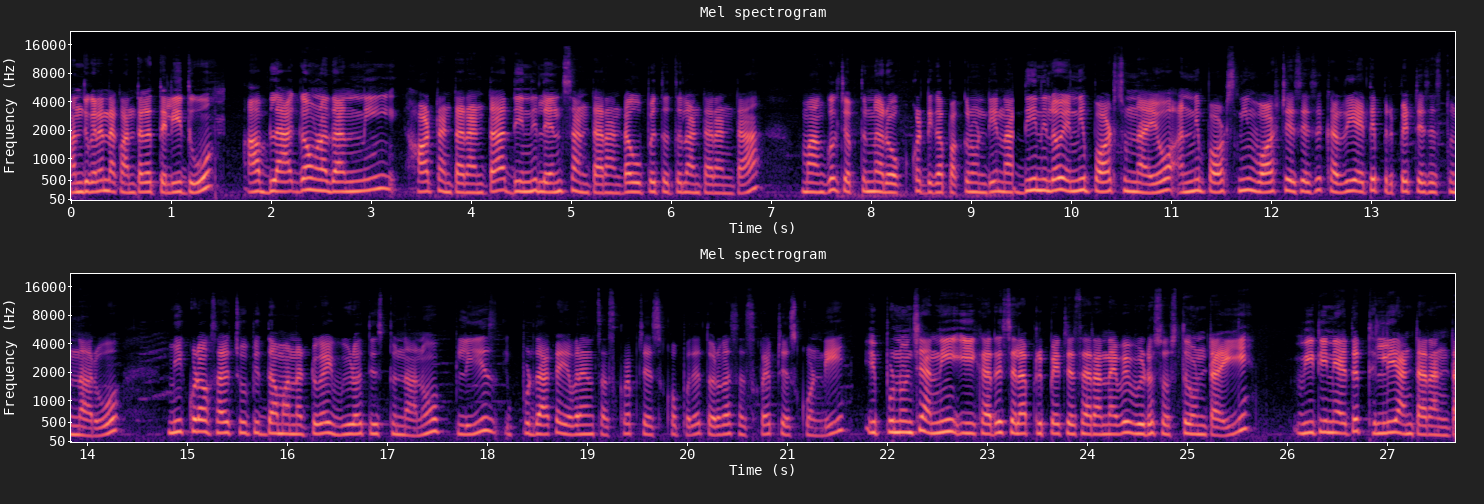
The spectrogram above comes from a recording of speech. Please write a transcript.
అందుకనే నాకు అంతగా తెలీదు. ఆ బ్లాక్గా ఉన్నదాన్ని హాట్ అంటారంట దీన్ని లెన్స్ అంటారంట ఉప్పెత్తులు అంటారంట. మా అంకుల్ చెప్తున్నారు ఒక్కొక్కటిగా పక్క నుండి దీనిలో ఎన్ని పాట్స్ ఉన్నాయో అన్ని పాట్స్ని వాష్ చేసేసి కర్రీ అయితే ప్రిపేర్ చేసేస్తున్నారు. మీకు కూడా ఒకసారి చూపిద్దాం అన్నట్టుగా ఈ వీడియో తీస్తున్నాను. ప్లీజ్ ఇప్పుడు దాకా ఎవరైనా సబ్స్క్రైబ్ చేసుకోకపోతే త్వరగా సబ్స్క్రైబ్ చేసుకోండి. ఇప్పుడు నుంచి అన్నీ ఈ కర్రీస్ ఎలా ప్రిపేర్ చేశారనేవి వీడియోస్ వస్తూ ఉంటాయి. వీటిని అయితే థిల్లీ అంటారంట.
